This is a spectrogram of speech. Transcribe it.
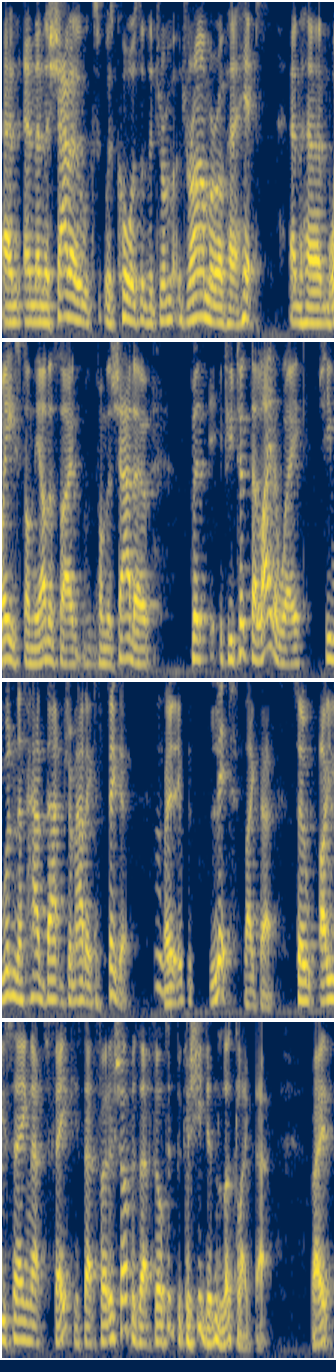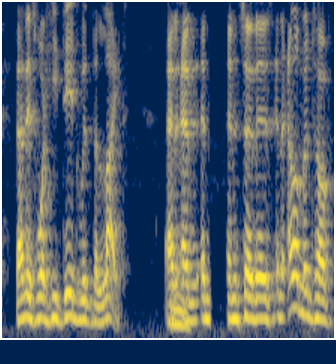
And, and then the shadow was, was caused of the dram- drama of her hips and her waist on the other side from the shadow. But if you took the light away, she wouldn't have had that dramatic a figure, mm-hmm. right? It was lit like that. So are you saying that's fake? Is that Photoshop? Is that filtered? Because she didn't look like that, right? That is what he did with the light. And, mm. and, and, and so there's an element of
